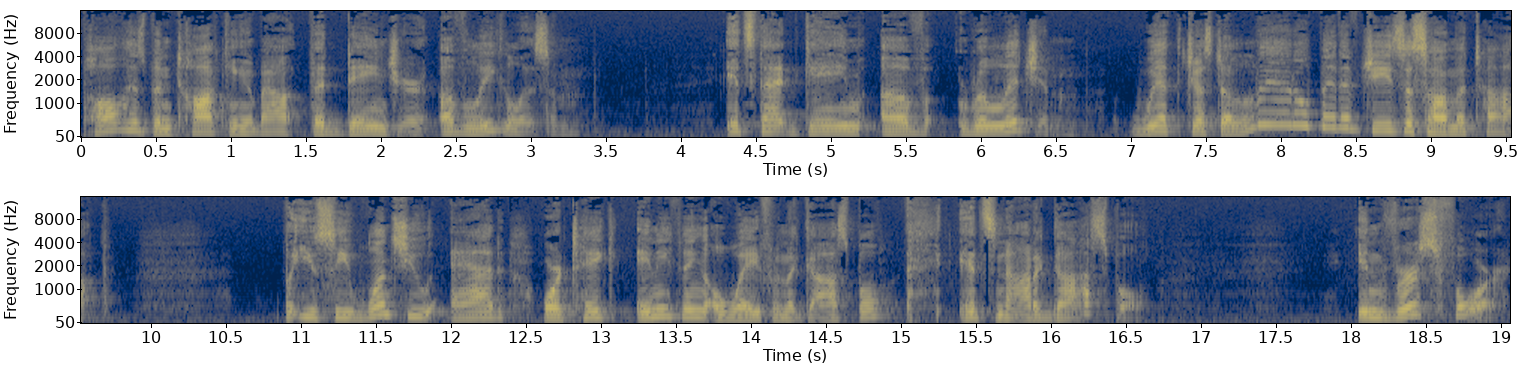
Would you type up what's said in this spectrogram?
Paul has been talking about the danger of legalism. It's that game of religion with just a little bit of Jesus on the top. But you see, once you add or take anything away from the gospel, it's not a gospel. In verse 4,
